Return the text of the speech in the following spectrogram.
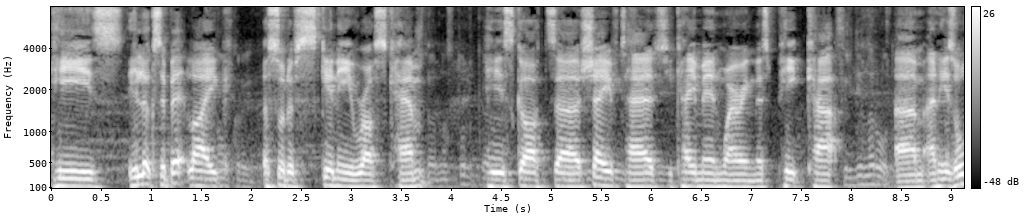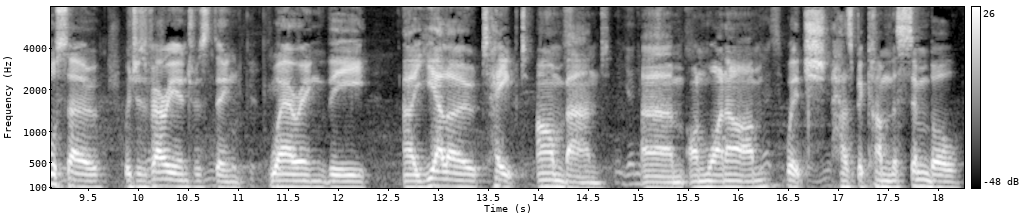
he's he looks a bit like a sort of skinny Ross Kemp. He's got a shaved head. He came in wearing this peak cap, um, and he's also, which is very interesting, wearing the uh, yellow taped armband um, on one arm, which has become the symbol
